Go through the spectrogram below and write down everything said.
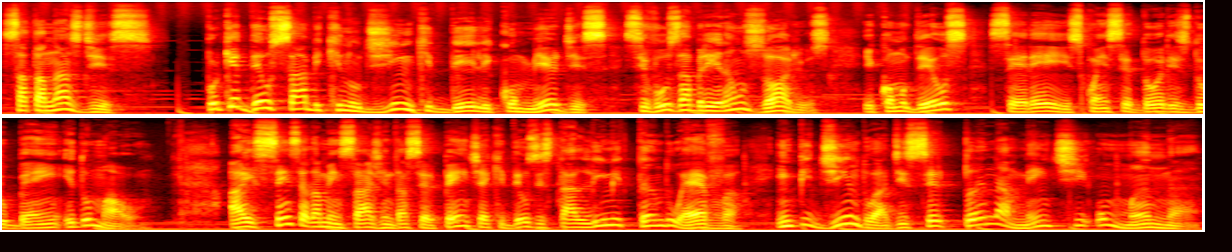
Satanás diz: Porque Deus sabe que no dia em que dele comerdes, se vos abrirão os olhos, e como Deus sereis conhecedores do bem e do mal. A essência da mensagem da serpente é que Deus está limitando Eva, impedindo-a de ser plenamente humana.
